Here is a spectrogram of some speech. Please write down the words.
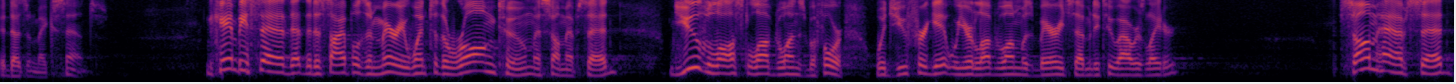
It doesn't make sense. It can't be said that the disciples and Mary went to the wrong tomb, as some have said. You've lost loved ones before. Would you forget where your loved one was buried 72 hours later? Some have said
